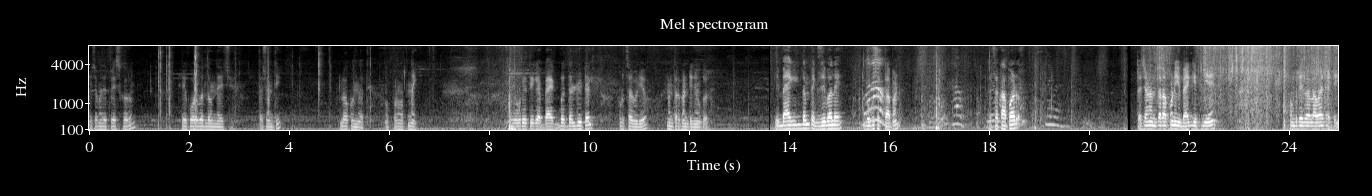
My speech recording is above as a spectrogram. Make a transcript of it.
याच्यामध्ये प्रेस करून हे कोड बदलवून द्यायचे. त्याच्यानं ती लॉक होऊन जाते. ओपन होत नाही. एवढी होती काय बॅगबद्दल डिटेल पुढचा व्हिडिओ नंतर कंटिन्यू करू. ही बॅग एकदम फ्लेक्झिबल आहे. बघू शकता आपण. त्याचा कापड. त्याच्यानंतर आपण ही बॅग घेतली आहे. कमरेला लावायसाठी.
